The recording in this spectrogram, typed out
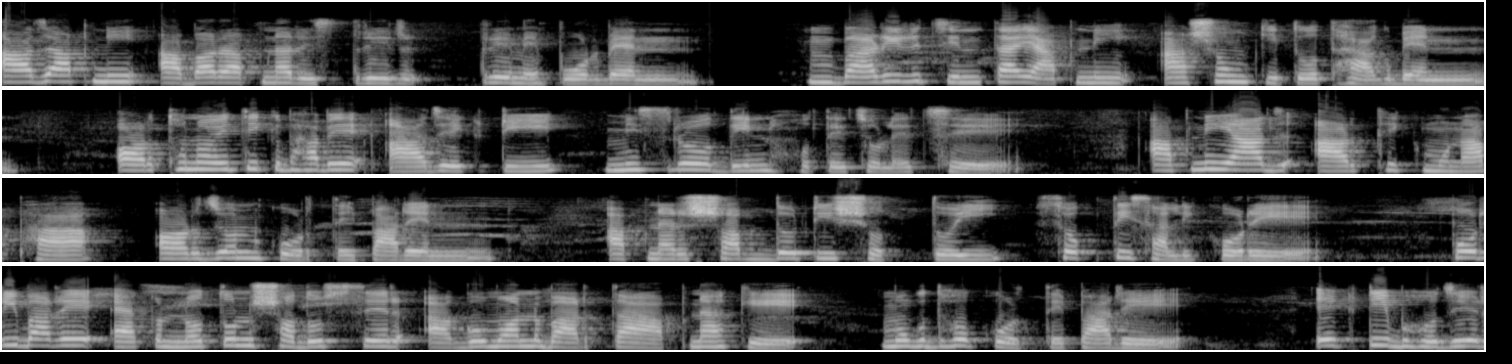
আজ আপনি আবার আপনার স্ত্রীর প্রেমে পড়বেন। বাড়ির চিন্তায় আপনি আশঙ্কিত থাকবেন। অর্থনৈতিকভাবে আজ একটি মিশ্র দিন হতে চলেছে। আপনি আজ আর্থিক মুনাফা অর্জন করতে পারেন। আপনার শব্দটি সত্যই শক্তিশালী করে। পরিবারে এক নতুন সদস্যের আগমন বার্তা আপনাকে মুগ্ধ করতে পারে। একটি ভোজের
